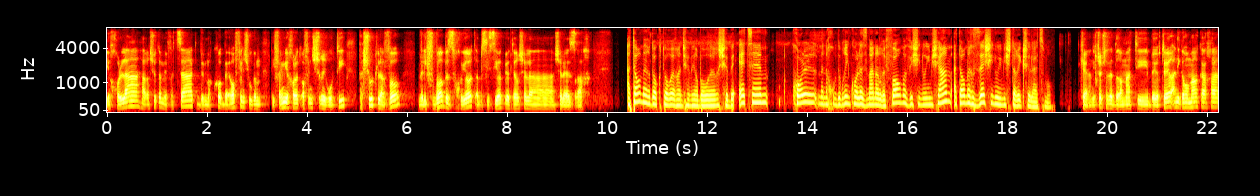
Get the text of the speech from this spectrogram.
יכולה הרשות המבצעת במקו, באופן שהוא גם לפעמים יכול להיות אופן שרירותי, פשוט לבוא ולפגוע בזכויות הבסיסיות ביותר של, ה, של האזרח. אתה אומר, דוקטור ערן שמיר בורר, שבעצם כל, אנחנו מדברים כל הזמן על רפורמה ושינויים שם, אתה אומר זה שינוי משטרי כשלעצמו. כן, אני חושב שזה דרמטי ביותר. אני גם אומר ככה,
